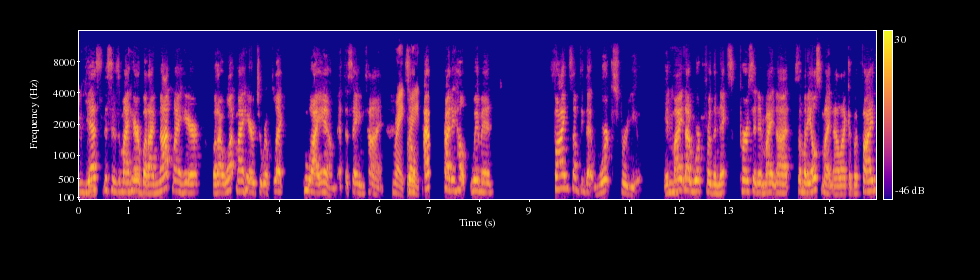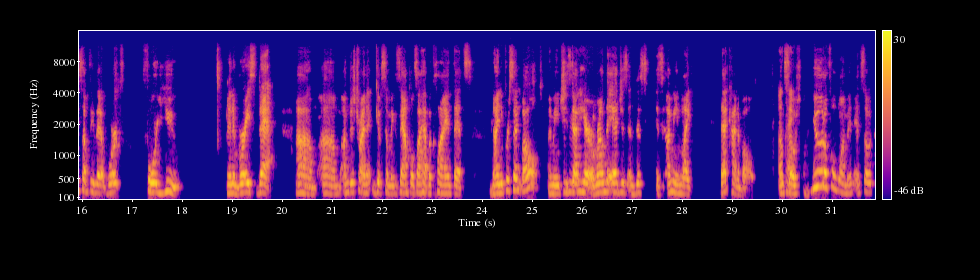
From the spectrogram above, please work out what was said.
Mhm. Yes, this is my hair, but I'm not my hair, but I want my hair to reflect who I am at the same time. right So right I try to help women find something that works for you. It Mhm. might not work for the next person. It might not, somebody else might not like it, but find something that works for you and embrace that. Mhm. Um, um, I'm just trying to give some examples. I have a client that's 90% bald. I mean, she's Mhm. got hair around the edges, and this is, I mean, like that kind of bald. And so, Okay. beautiful woman. And so,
